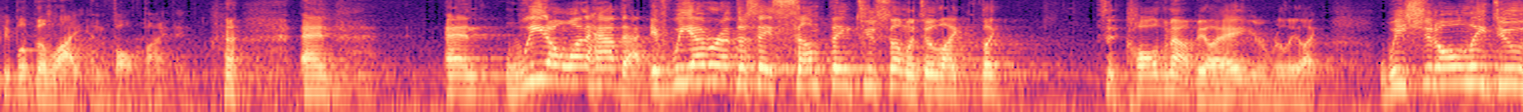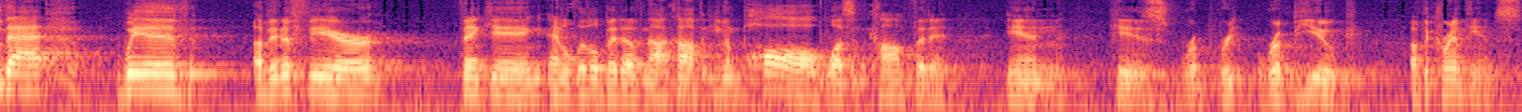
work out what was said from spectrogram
People delight in fault finding. and and we don't want to have that. If we ever have to say something to someone to like like to call them out, be like, hey, you're really like, we should only do that with a bit of fear, thinking, and a little bit of not confident. Even Paul wasn't confident in his rebuke of the Corinthians.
